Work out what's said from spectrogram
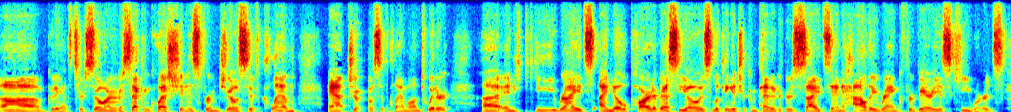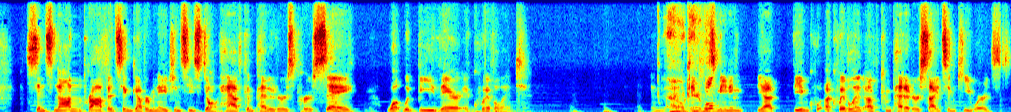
Um, good answer. So, our second question is from Joseph Clem at Joseph Clem on Twitter. Uh, and he writes I know part of SEO is looking at your competitors' sites and how they rank for various keywords. Since nonprofits and government agencies don't have competitors per se, what would be their equivalent? And I okay, think he's well, meaning yeah the equivalent of competitor sites and keywords.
